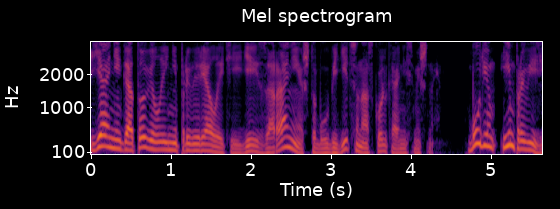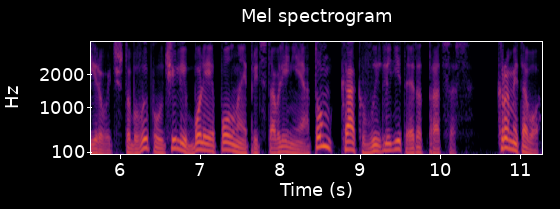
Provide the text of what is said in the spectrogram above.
Я не готовил и не проверял эти идеи заранее, чтобы убедиться, насколько они смешны. Будем импровизировать, чтобы вы получили более полное представление о том, как выглядит этот процесс. Кроме того,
